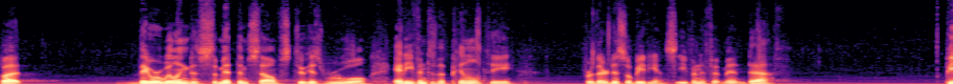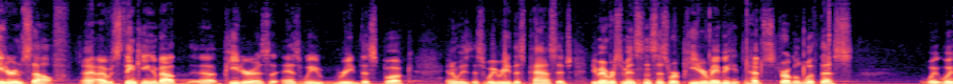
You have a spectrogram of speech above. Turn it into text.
But they were willing to submit themselves to his rule and even to the penalty for their disobedience, even if it meant death. Peter himself, I, I was thinking about uh, Peter as, as we read this book and we, as we read this passage. Do you remember some instances where Peter maybe have struggled with this? We, we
